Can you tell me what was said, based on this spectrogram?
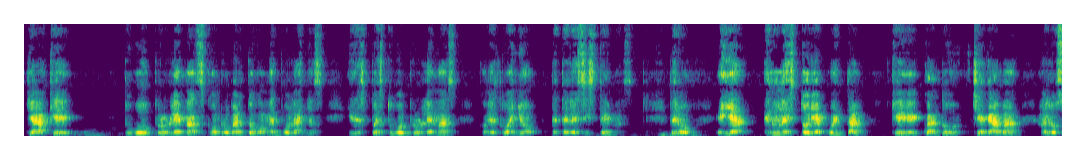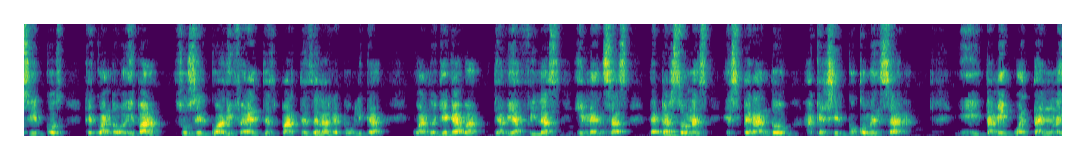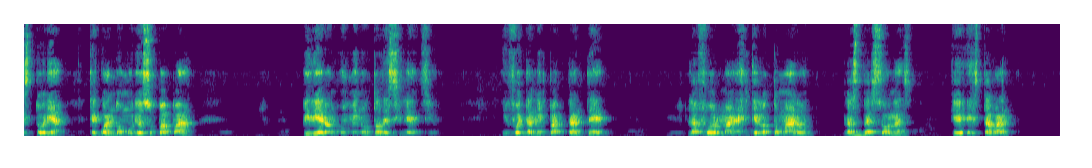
ya que tuvo problemas con Roberto Gómez Bolaños y después tuvo problemas con el dueño de Telesistemas. Pero ella en una historia cuenta que cuando llegaba a los circos, que cuando iba su circo a diferentes partes de la República, cuando llegaba ya había filas inmensas de personas esperando a que el circo comenzara. Y también cuenta en una historia que cuando murió su papá, pidieron un minuto de silencio. Y fue tan impactante la forma en que lo tomaron las personas que estaban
